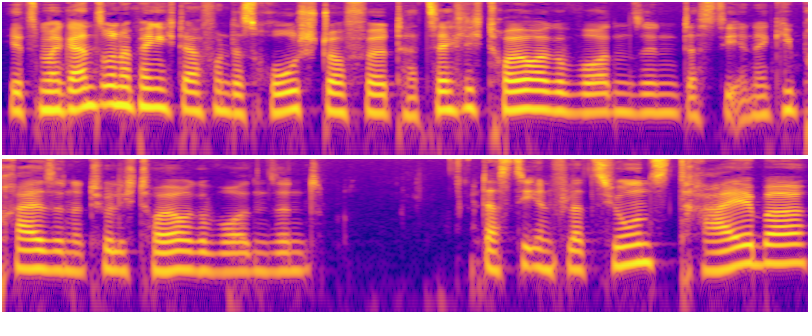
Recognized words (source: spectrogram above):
jetzt mal ganz unabhängig davon, dass Rohstoffe tatsächlich teurer geworden sind, dass die Energiepreise natürlich teurer geworden sind, dass die Inflationstreiber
